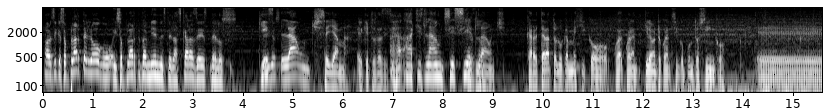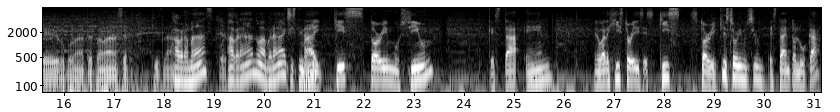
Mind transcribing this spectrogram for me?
Ahora sí que soplarte el logo y soplarte también este, las caras de, de los. de Kiss ellos. Lounge se llama el que tú estás diciendo. Ajá, ah, Kiss Lounge, sí es cierto. Kiss Lounge. Carretera Toluca, México, kilómetro 45.5. Eh, Grupo. ¿Habrá más? Pues- ¿Habrá? ¿No habrá? ¿Existirá? My Kiss Story Museum, que está en... En lugar de History, dice es Kiss Story. Kiss Story Museum. Está en Toluca.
